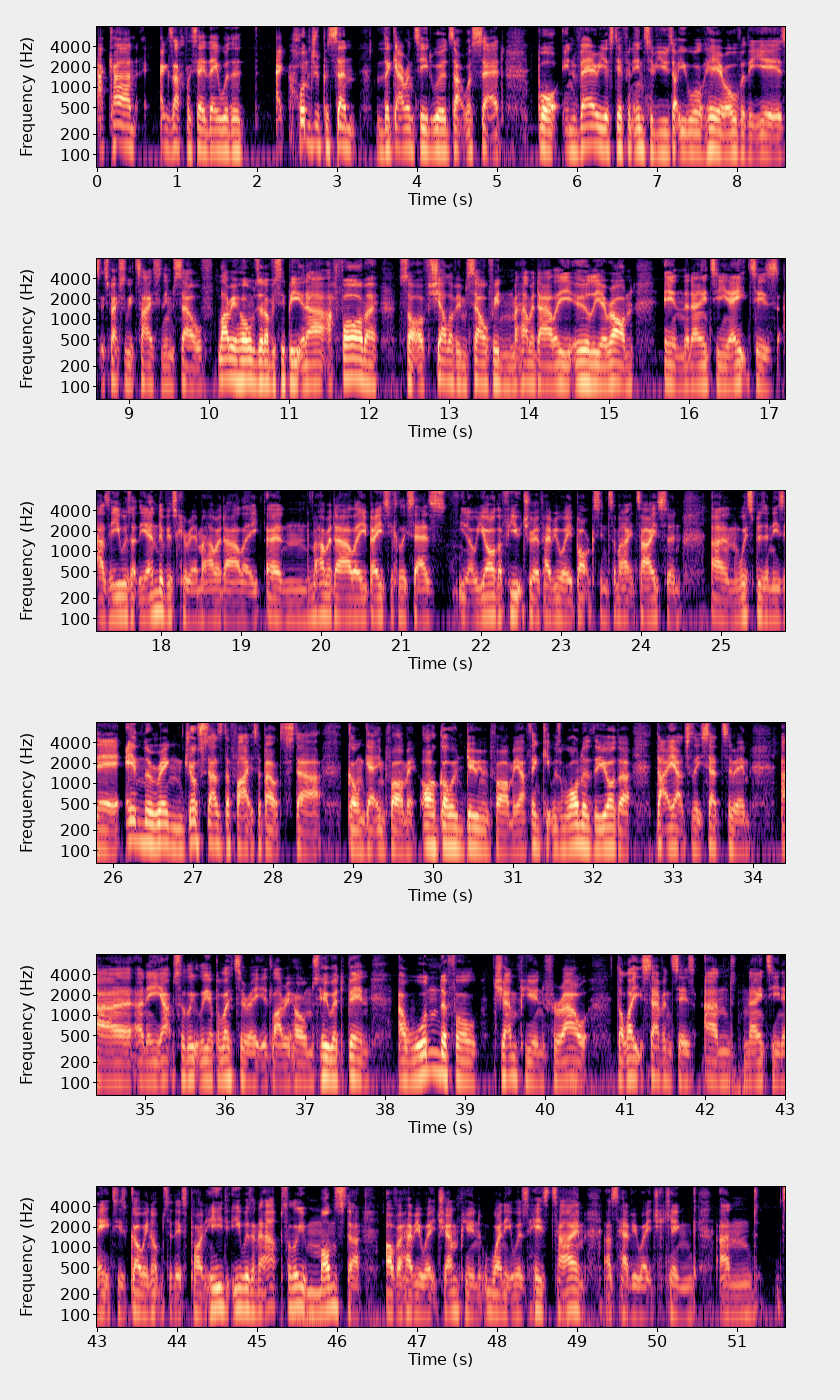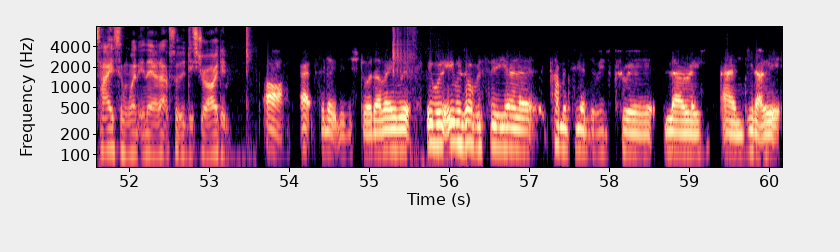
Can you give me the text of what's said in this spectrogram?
I can't exactly say they were the 100% the guaranteed words that were said, but in various different interviews that you will hear over the years, especially Tyson himself, Larry Holmes had obviously beaten a, a former sort of shell of himself in Muhammad Ali earlier on in the 1980s as he was at the end of his career, Muhammad Ali. And Muhammad Ali basically says, you know, you're the future of heavyweight boxing to Mike Tyson and whispers in his ear in the ring just as the fight's about to start, go and get him for me or go and do him for me. I think it was one or the other that he actually said to him. Uh, and he absolutely obliterated Larry Holmes, who had been a wonderful champion throughout the late 70s and 1980s going up to this point. He, he was an absolute monster of a heavyweight champion when it was his time as heavyweight king, and Tyson went in there and absolutely destroyed him. Oh, absolutely destroyed. I mean, he was, he was obviously uh, coming to the end of his career, Larry, and you know, it,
